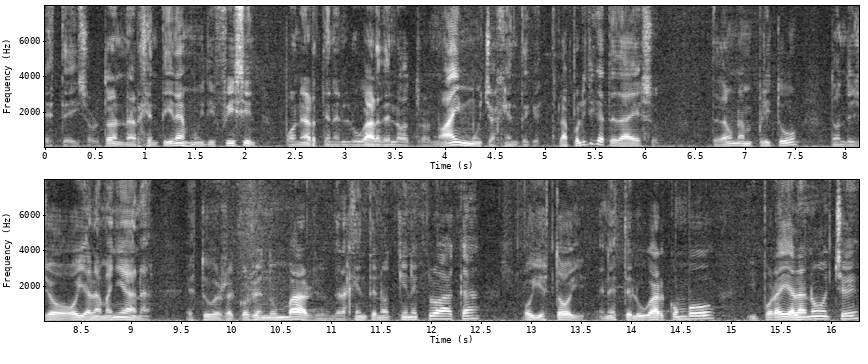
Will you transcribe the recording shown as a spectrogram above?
este, y sobre todo en la Argentina es muy difícil ponerte en el lugar del otro. No hay mucha gente que... La política te da eso, te da una amplitud donde yo hoy a la mañana estuve recorriendo un barrio donde la gente no tiene cloaca, hoy estoy en este lugar con vos y por ahí a la noche,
